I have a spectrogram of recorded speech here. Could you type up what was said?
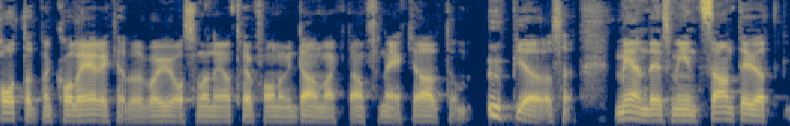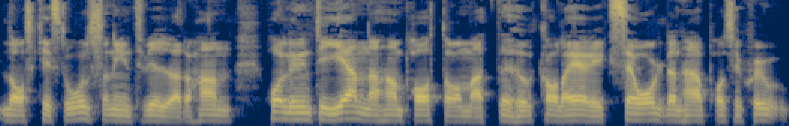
pratat med Karl-Erik, eller det var jag som var nere och träffade honom i Danmark, där han förnekar allt om uppgörelsen. Men det som är intressant är ju att Lars-Christer Olsson är intervjuad och han håller ju inte igen när han pratar om att eh, hur Karl-Erik såg den här position,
